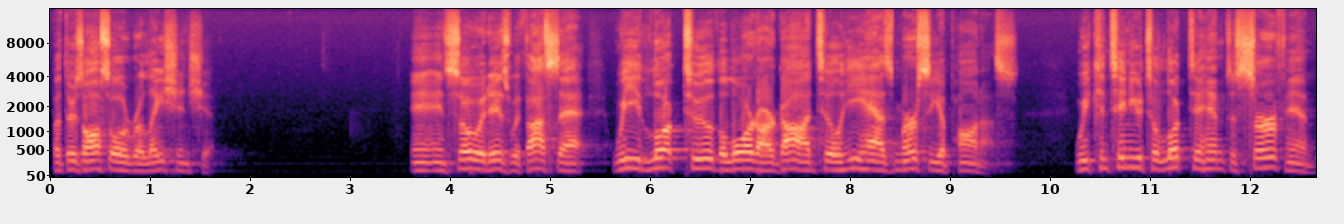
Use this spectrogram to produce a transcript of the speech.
but there's also a relationship. And, and so it is with us that we look to the Lord our God till he has mercy upon us. We continue to look to him to serve him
